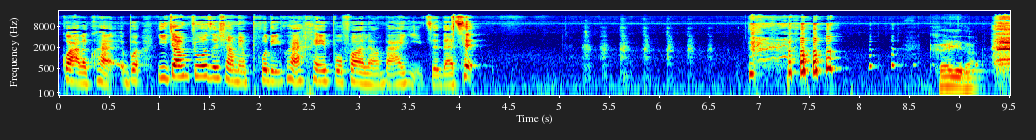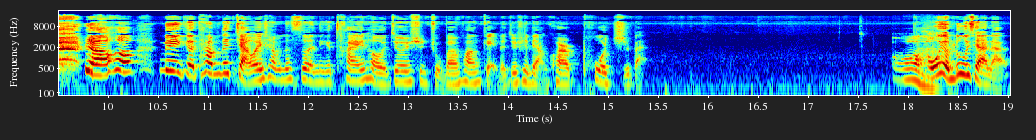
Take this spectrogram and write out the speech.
挂了块，不是，一张桌子上面铺了一块黑布，放了两把椅子，That's it。可以的。然后那个他们的展位上面的所有那个 title 就是主办方给的，就是两块破纸板。哦，我有录下来，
